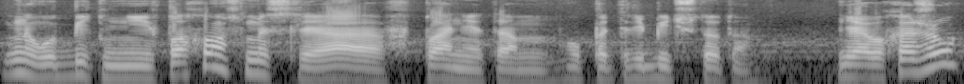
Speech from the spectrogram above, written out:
Ну, убить не в плохом смысле, а в плане там употребить что-то. Я выхожу,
